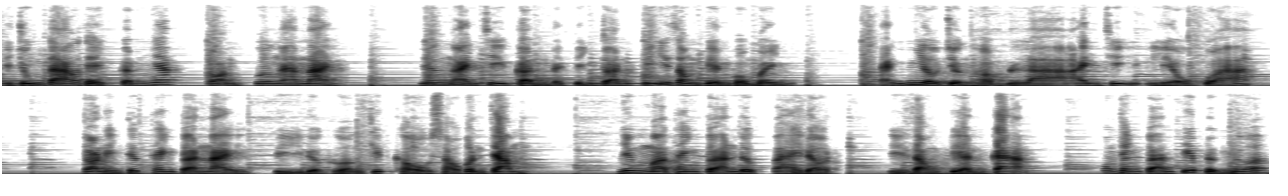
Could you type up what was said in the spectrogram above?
thì chúng ta có thể cân nhắc chọn phương án này nhưng anh chị cần phải tính toán kỹ dòng tiền của mình tránh nhiều trường hợp là anh chị liều quá. Chọn hình thức thanh toán này vì được hưởng chiết khấu 6% nhưng mà thanh toán được vài đợt thì dòng tiền cạn, không thanh toán tiếp được nữa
